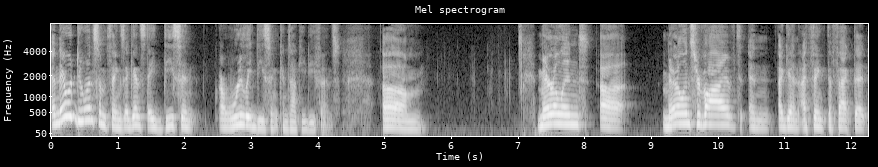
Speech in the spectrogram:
and they were doing some things against a decent, a really decent Kentucky defense. Um, Maryland, uh, Maryland survived, and again, I think the fact that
